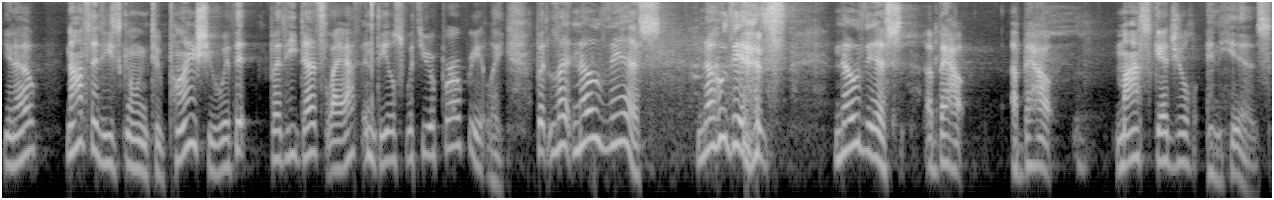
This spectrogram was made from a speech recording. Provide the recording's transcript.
You know, not that he's going to punish you with it, but he does laugh and deals with you appropriately. But let know this, know this, know this about, about my schedule and his.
